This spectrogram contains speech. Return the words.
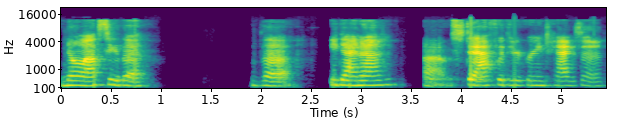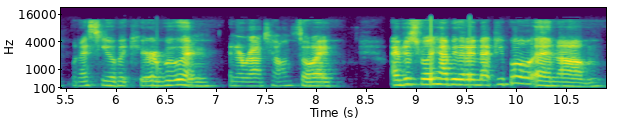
know I'll see the the Edina uh, staff with your green tags and when I see you up at Caribou and, and around town. So I, I'm just really happy that I met people and um,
